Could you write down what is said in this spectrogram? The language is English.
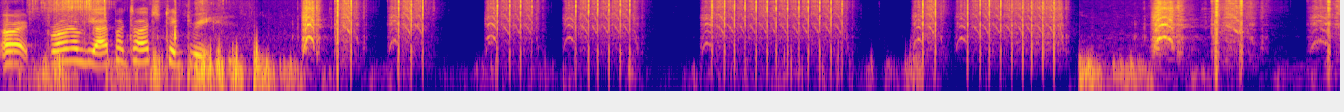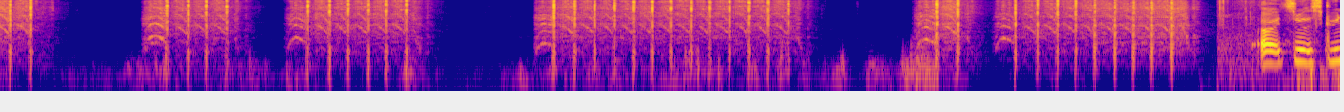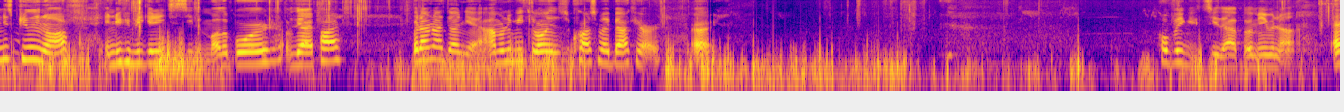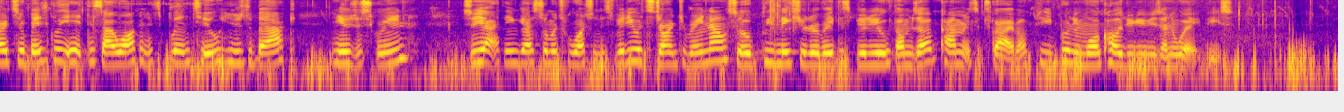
Alright, front of the iPod Touch, take three. Alright, so the screen is peeling off, and you can be getting to see the motherboard of the iPod. But I'm not done yet. I'm going to be throwing this across my backyard. Alright. Hopefully you can see that, but maybe not. Alright, so basically it hit the sidewalk and it's split in two. Here's the back, here's the screen. So yeah, thank you guys so much for watching this video. It's starting to rain now, so please make sure to rate this video, thumbs up, comment, subscribe. I'll be putting more Call of Duty videos on the way. Peace.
